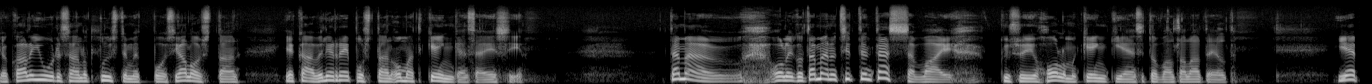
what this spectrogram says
joka oli juuri saanut luistimet pois jaloistaan ja kaaveli repustaan omat kenkänsä esiin. Tämä, oliko tämä nyt sitten tässä vai? kysyi Holm kenkien sitovalta lateelta. Jep,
